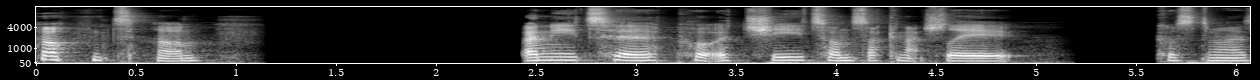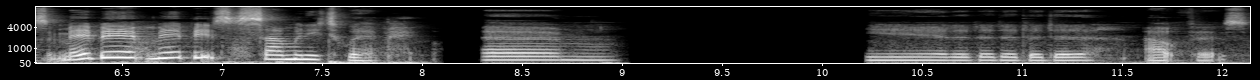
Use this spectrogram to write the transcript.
hold on. I need to put a cheat on so I can actually customize it. Maybe maybe it's the sound we need to whip. Um yeah da, da, da, da, outfits.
